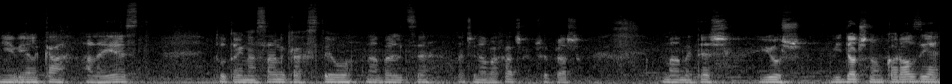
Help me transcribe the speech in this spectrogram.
niewielka, ale jest. Tutaj na sankach z tyłu, na belce, znaczy na wahaczach, przepraszam, mamy też już widoczną korozję.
